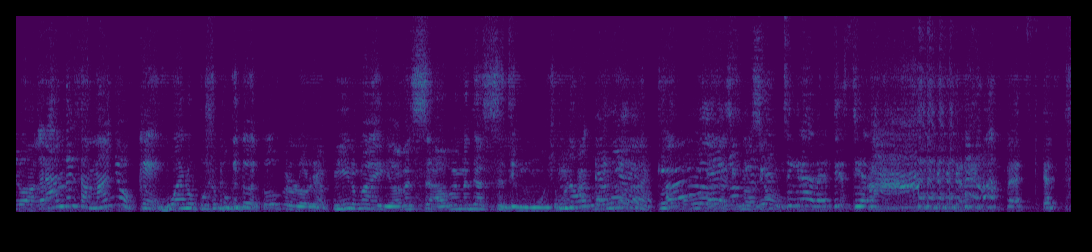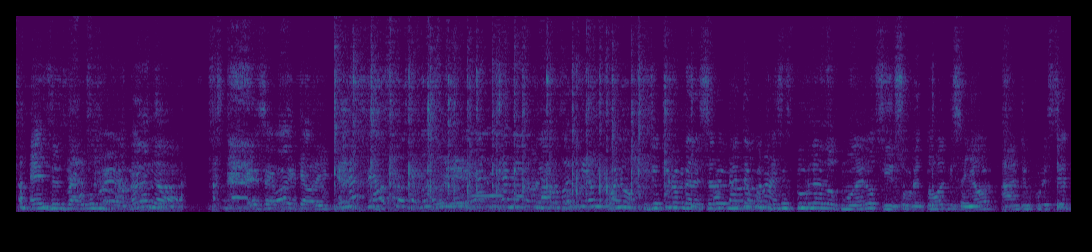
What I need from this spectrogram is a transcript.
lo agranda el tamaño o qué? Bueno, pues un poquito de todo, pero lo reafirma y a veces obviamente hace sentir mucho más. No te acomoda la situación. sentir a ver si es cierto. Ese es algo Fernanda, ese va, cabrón. Bueno, yo quiero agradecer obviamente a Patricia Sturla, los modelos y sobre todo al diseñador Andrew Christian,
